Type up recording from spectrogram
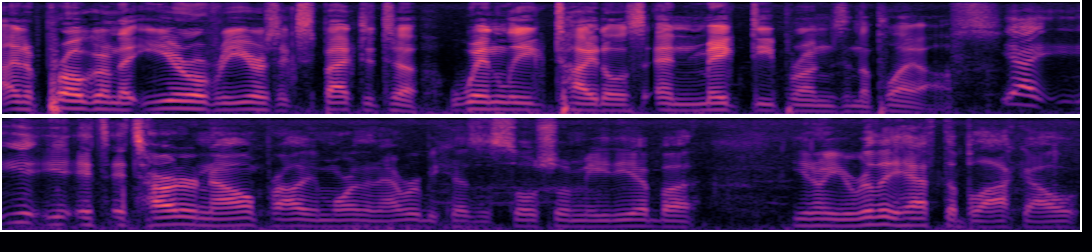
in a program that year over year is expected to win league titles and make deep runs in the playoffs? Yeah, it's it's harder now, probably more than ever because of social media, but you know, you really have to block out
